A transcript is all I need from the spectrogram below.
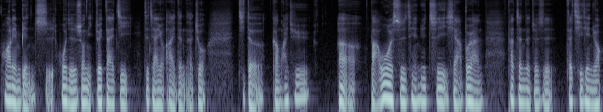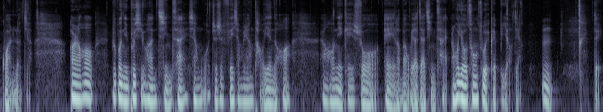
花莲扁食，或者是说你对代记这家有爱的呢，就记得赶快去呃把握时间去吃一下，不然它真的就是在七天就要关了这样。啊，然后如果你不喜欢芹菜，像我就是非常非常讨厌的话，然后你也可以说，哎，老板我要加芹菜，然后油葱酥也可以不要这样。嗯，对，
